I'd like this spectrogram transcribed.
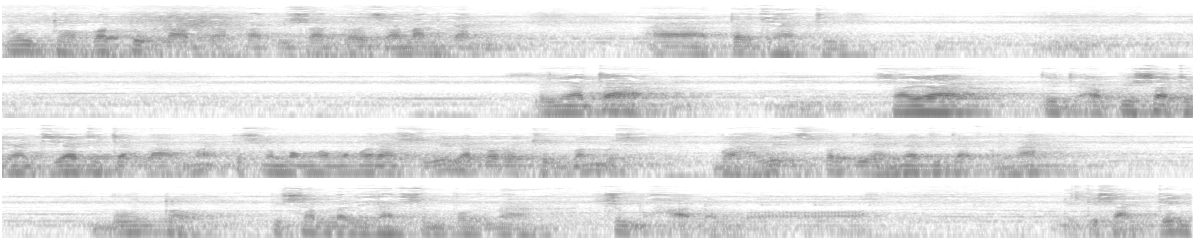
Mudhaka tukar bakar bisa zaman kan uh, terjadi. Ternyata saya tidak bisa dengan dia tidak lama terus ngomong-ngomong rasui lah kalau jumbang terus balik seperti hanya tidak pernah buta bisa melihat sempurna subhanallah ini saking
